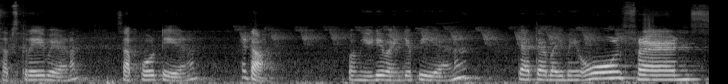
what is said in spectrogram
സബ്സ്ക്രൈബ് ചെയ്യണം. സപ്പോർട്ട് ചെയ്യണം. കേട്ടോ? അപ്പം വീഡിയോ വൈൻഡപ്പ് ചെയ്യാണ്. Tata bye bye all friends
